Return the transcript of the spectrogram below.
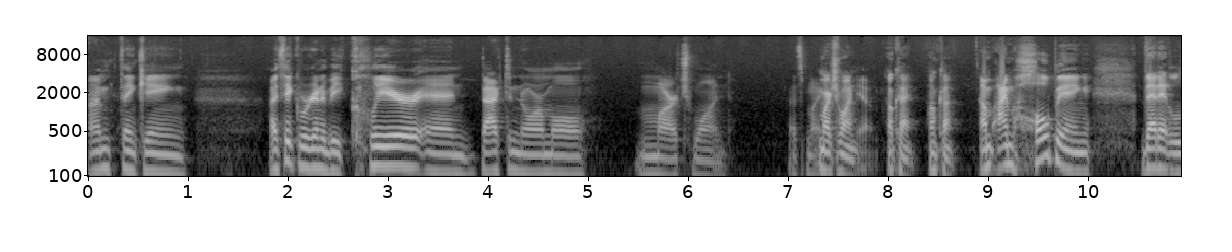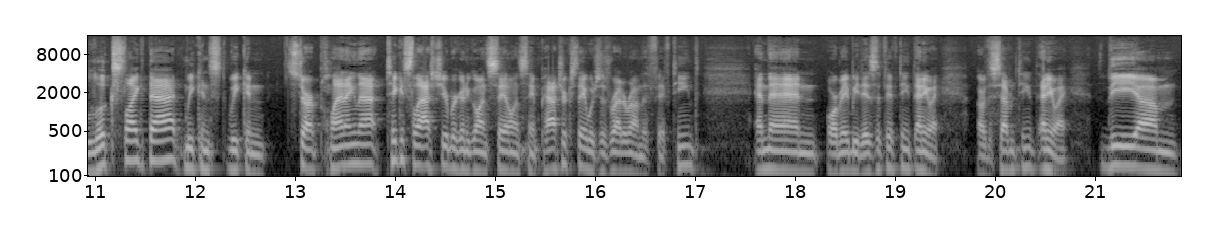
I'm thinking, I think we're going to be clear and back to normal March 1. That's my March one. Yeah. Okay. Okay. I'm I'm hoping that it looks like that. We can we can start planning that. Tickets last year were going to go on sale on St. Patrick's Day, which is right around the 15th, and then or maybe it is the 15th anyway, or the 17th anyway. The um,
